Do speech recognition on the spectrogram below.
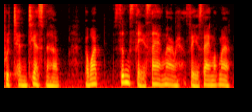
pretentious นะครับ แปลว่าซึ่งเสแสร้งมากนะฮะเสแสร้งมาก ๆ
